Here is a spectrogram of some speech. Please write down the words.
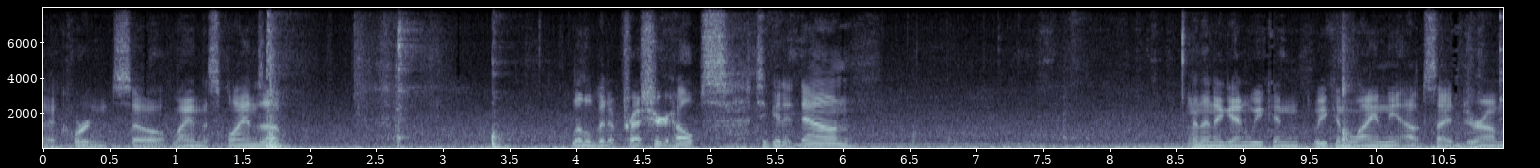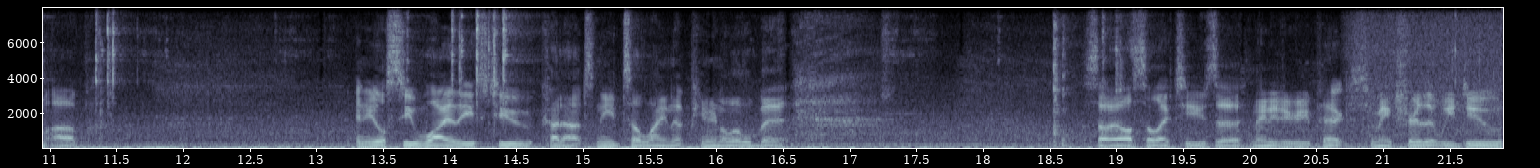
in accordance. So line the splines up. A little bit of pressure helps to get it down. And then again, we can we can line the outside drum up and you'll see why these two cutouts need to line up here in a little bit. So I also like to use a 90 degree pick to make sure that we do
